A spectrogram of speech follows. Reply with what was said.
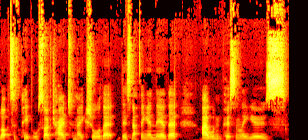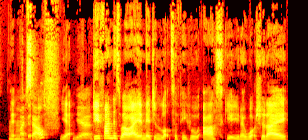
lots of people. So I've tried to make sure that there's nothing in there that I wouldn't personally use That's myself. Yeah. Yeah. Do you find as well? I imagine lots of people ask you, you know, what should I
